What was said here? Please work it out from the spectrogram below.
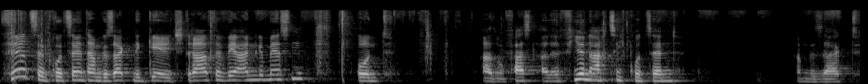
14% haben gesagt, eine Geldstrafe wäre angemessen und also fast alle 84% haben gesagt,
